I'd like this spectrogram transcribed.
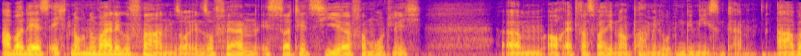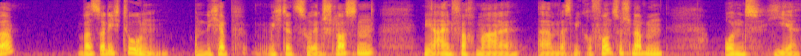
Aber der ist echt noch eine Weile gefahren. So, insofern ist das jetzt hier vermutlich ähm, auch etwas, was ich noch ein paar Minuten genießen kann. Aber was soll ich tun? Und ich habe mich dazu entschlossen, mir einfach mal ähm, das Mikrofon zu schnappen und hier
